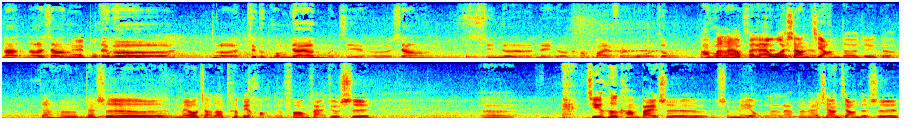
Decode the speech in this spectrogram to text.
那那像那个呃，这个框架要怎么结合？像新的那个 combine framework 这种啊，本来本来我想讲的这个，但是但是没有找到特别好的方法，就是呃，结合 combine 是是没有了啦。本来想讲的是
